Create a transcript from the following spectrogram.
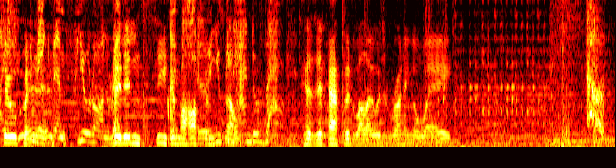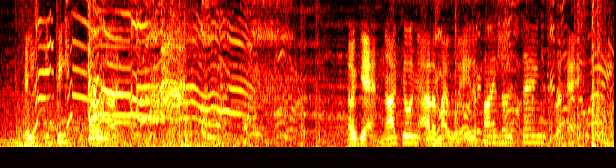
stupid. make them Furon I didn't see him I'm off sure you can himself. handle that. Because it happened while I was running away. Tasty Pete's Donuts. Again, not going out of my way to find those things, but hey.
